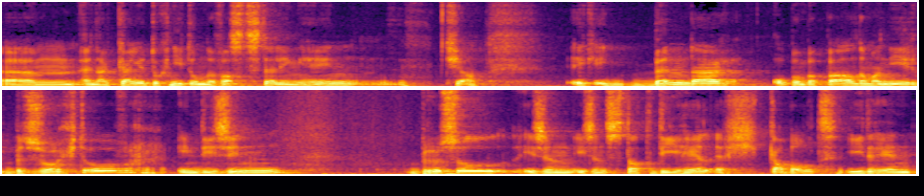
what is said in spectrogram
Um, en dan kan je toch niet om de vaststelling heen. Tja, ik, ik ben daar op een bepaalde manier bezorgd over. In die zin, Brussel is een, is een stad die heel erg kabbelt. Iedereen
